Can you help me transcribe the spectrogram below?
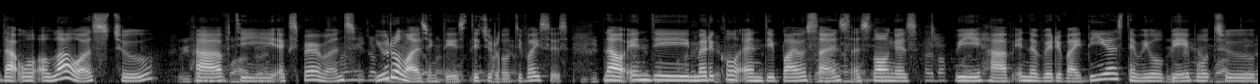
that will allow us to have the experiments utilizing these digital devices. Now, in the medical and the bioscience, as long as we have innovative ideas, then we will be able to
